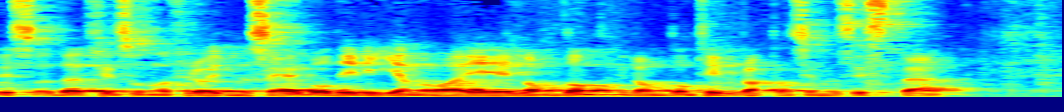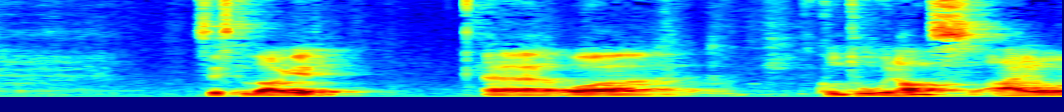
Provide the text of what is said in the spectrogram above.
disse Det fins sånne Freud-museer både i Wien og i London. I London tilbrakte han sine siste, siste dager. Eh, og kontoret hans er jo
